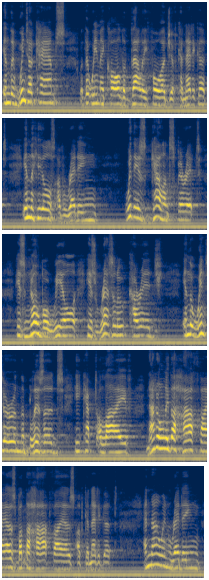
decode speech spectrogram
in the winter camps that we may call the Valley Forge of Connecticut, in the hills of Reading, with his gallant spirit, his noble will, his resolute courage. In the winter and the blizzards, he kept alive not only the hearth fires, but the heart fires of Connecticut. And now in Reading,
